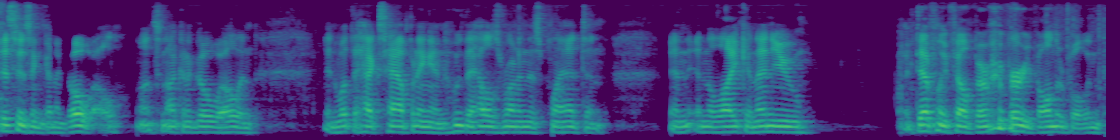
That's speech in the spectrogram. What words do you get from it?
this isn't going to go well. It's not going to go well, and and what the heck's happening, and who the hell's running this plant, and and and the like. And then you, I definitely felt very very vulnerable, and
